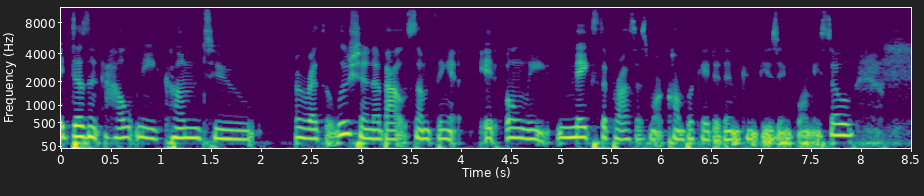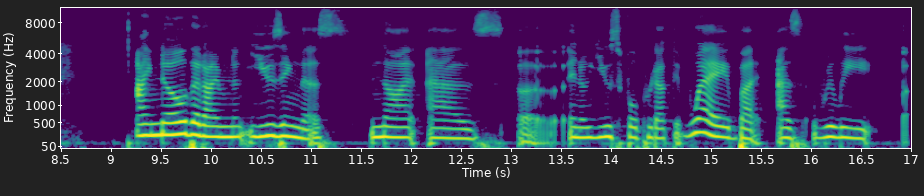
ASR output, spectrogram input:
It doesn't help me come to a resolution about something. It, it only makes the process more complicated and confusing for me. So I know that I'm using this not as in a useful, productive way, but as really uh,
